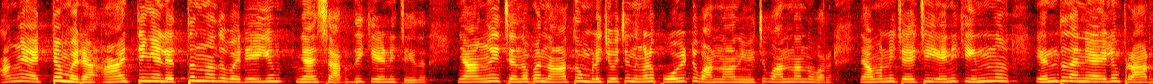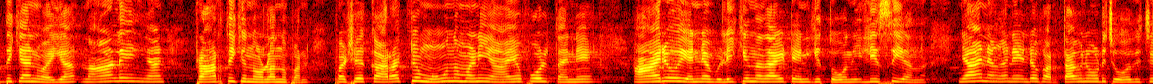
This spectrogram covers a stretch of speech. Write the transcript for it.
അങ്ങ് അറ്റം വരെ ആറ്റിങ്ങൽ എത്തുന്നത് വരെയും ഞാൻ ഛർദ്ദിക്കുകയാണ് ചെയ്തത്. ഞാൻ അങ്ങ് ചെന്നപ്പോൾ നാത്തും വിളിച്ചു ചോദിച്ചു നിങ്ങൾ പോയിട്ട് വന്നാന്ന്? ചോദിച്ചു. വന്നെന്ന് പറഞ്ഞു ഞാൻ പറഞ്ഞു ചേച്ചി എനിക്ക് ഇന്ന് എന്ത് തന്നെയായാലും പ്രാർത്ഥിക്കാൻ വയ്യ. നാളെ ഞാൻ പ്രാർത്ഥിക്കുന്നുള്ളെന്ന് പറഞ്ഞു. പക്ഷേ കറക്റ്റ് മൂന്ന് മണിയായപ്പോൾ തന്നെ ആരോ എന്നെ വിളിക്കുന്നതായിട്ട് എനിക്ക് തോന്നി ലിസി എന്ന്. ഞാൻ അങ്ങനെ എന്റെ ഭർത്താവിനോട് ചോദിച്ച്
